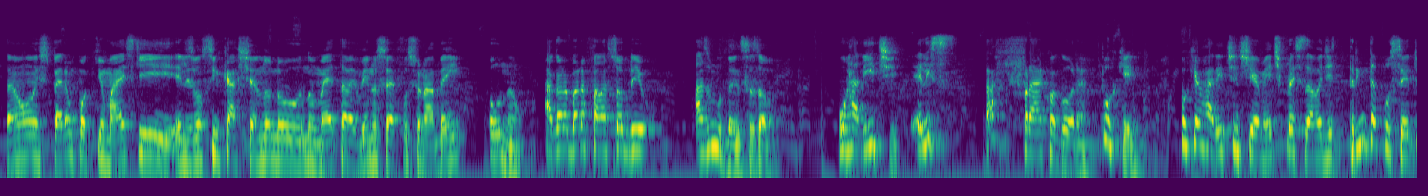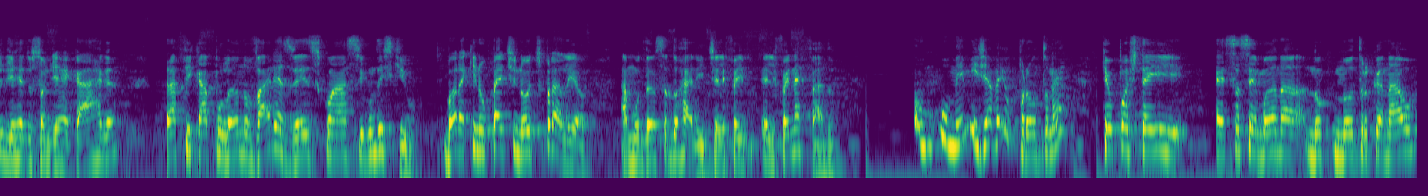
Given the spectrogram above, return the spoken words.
Então espera um pouquinho mais que eles vão se encaixando no, no meta, vai vendo se vai funcionar bem ou não. Agora bora falar sobre as mudanças, ó. O Harit, ele tá fraco agora. Por quê? Porque o Harit antigamente precisava de 30% de redução de recarga para ficar pulando várias vezes com a segunda skill. Bora aqui no Pet Notes para ler, ó, a mudança do Harit. Ele foi, ele foi nerfado. O, o, meme já veio pronto, né? Que eu postei essa semana no, no outro canal.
